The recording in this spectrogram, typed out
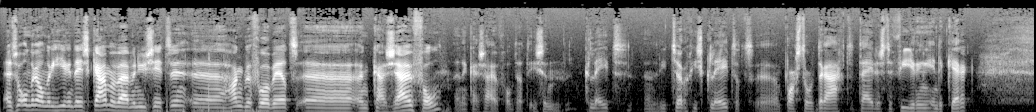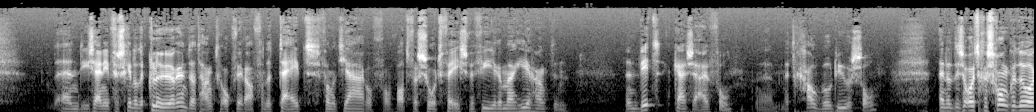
En zo onder andere hier in deze kamer waar we nu zitten hangt bijvoorbeeld een kazuifel. En een kazuifel dat is een kleed, een liturgisch kleed dat uh, een pastoor draagt tijdens de vieringen in de kerk. En die zijn in verschillende kleuren. Dat hangt ook weer af van de tijd van het jaar of, of wat voor soort feest we vieren. Maar hier hangt een, wit kazuifel met goudborduursel. En dat is ooit geschonken door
